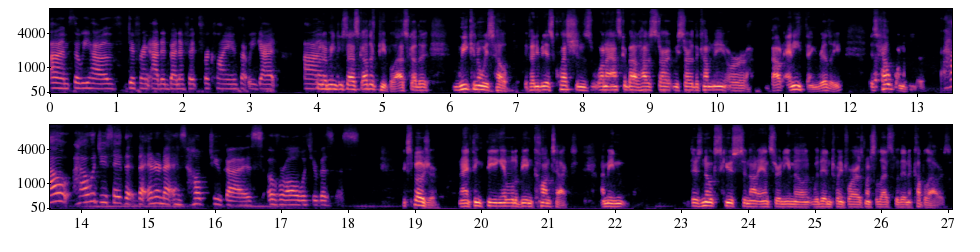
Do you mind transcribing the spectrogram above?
um, so we have different added benefits for clients that we get. Um, but i mean just ask other people. Ask other we can always help. If anybody has questions want to ask about how to start we started the company or about anything really is help one another how how would you say that the internet has helped you guys overall with your business? Exposure, and I think being able to be in contact. I mean, there's no excuse to not answer an email within 24 hours, much less within a couple hours.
